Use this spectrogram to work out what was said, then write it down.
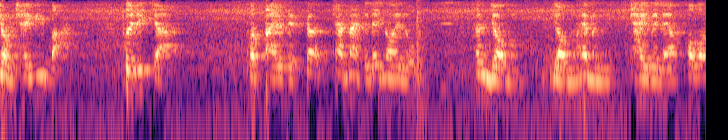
ยอมใช้วิบาก เพื่อที่จะพอตายเสร็จก็ชาติหน้าจะได้น้อยลง ท่านยอมยอมให้มันใช้ไปแล้ว เพราะว่า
